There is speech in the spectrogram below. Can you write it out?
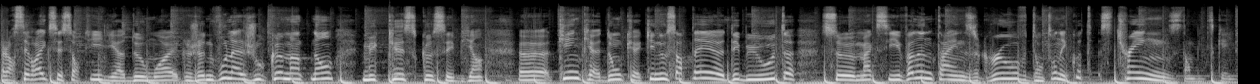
Alors c'est vrai que c'est sorti il y a deux mois et que je ne vous la joue que maintenant, mais qu'est-ce que c'est bien. Euh, Kink, donc, qui nous sortait euh, début août, ce maxi Valentine's Groove dont on écoute Strings dans Beatscape.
